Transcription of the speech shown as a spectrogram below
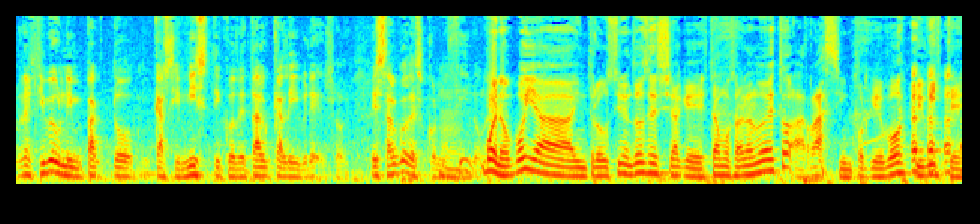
recibe un impacto casi místico de tal calibre, eso es algo desconocido. Bueno, voy a introducir entonces, ya que estamos hablando de esto, a Racing, porque vos viviste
